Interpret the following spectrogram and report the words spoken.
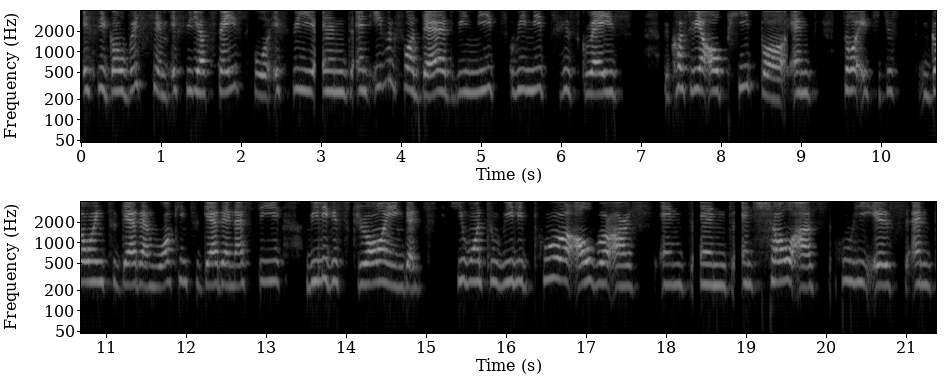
if we go with him if we are faithful if we and and even for that we need we need his grace because we are all people. And so it's just going together and walking together. And i see really destroying that he want to really pour over us and and and show us who he is. And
